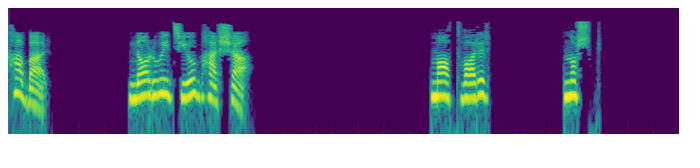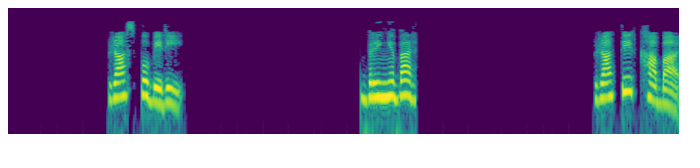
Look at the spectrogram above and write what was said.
খাবার নরওয়েজীয় ভাষা Matvarer. Norsk. রাস্পবেরি Bringebær. রাতের খাবার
